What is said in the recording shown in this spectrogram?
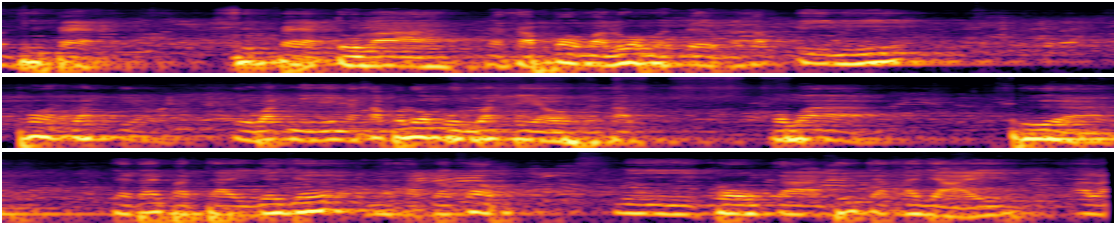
วันที่ 8 18 ตุลานะครับ ก็มาร่วมเหมือนเดิมนะครับ ปีนี้ทอดวัดเดียว คือวัดนี้นะครับมาร่วมบุญวัดเดียวนะครับ เพราะว่าเพื่อจะได้ปัจจัยเยอะๆนะครับ แล้วก็มีโครงการที่จะขยายอะไร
